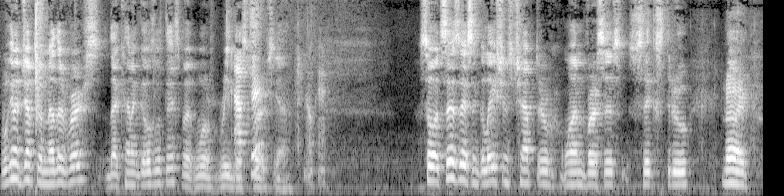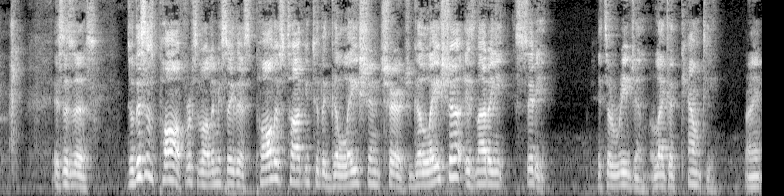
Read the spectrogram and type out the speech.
we're going to jump to another verse that kind of goes with this, but we'll read this After? first. Yeah. Okay. So it says this in Galatians chapter 1, verses 6 through 9. It says this. So this is Paul. First of all, let me say this. Paul is talking to the Galatian church. Galatia is not a city, it's a region, like a county, right?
